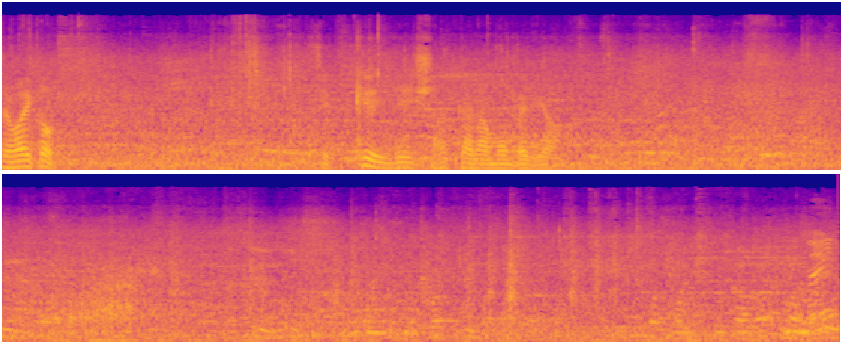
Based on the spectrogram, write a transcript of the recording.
C'est vrai quoi C'est que des chacals à Montbéliard. On a une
